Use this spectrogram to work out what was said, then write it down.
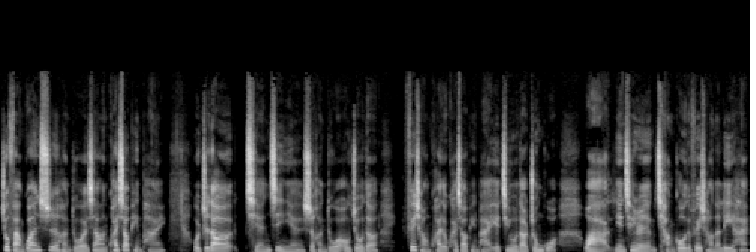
就反观是很多像快消品牌，我知道前几年是很多欧洲的非常快的快消品牌也进入到中国，哇，年轻人抢购的非常的厉害。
